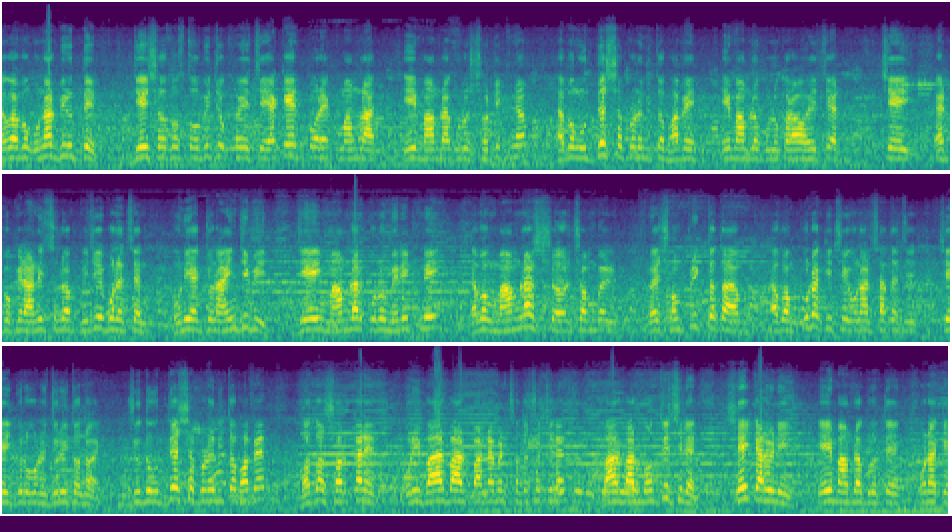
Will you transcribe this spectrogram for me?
এবং ওনার বিরুদ্ধে যে সমস্ত অভিযোগ হয়েছে, একের পর এক মামলা, এই মামলাগুলো সঠিক না এবং উদ্দেশ্য প্রণোদিতভাবে এই মামলাগুলো করা হয়েছে। সেই অ্যাডভোকেট আনিসুল হক নিজেই বলেছেন, উনি একজন আইনজীবী, যে এই মামলার কোনো মেরিট নেই এবং মামলার সম্পৃক্ততা এবং কোনো কিছু ওনার সাথে সেইগুলো কোনো জড়িত নয়। শুধু উদ্দেশ্য প্রণোদিতভাবে গত সরকারের উনি বারবার পার্লামেন্ট সদস্য ছিলেন, বারবার মন্ত্রী ছিলেন, সেই কারণেই এই মামলাগুলোতে ওনাকে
